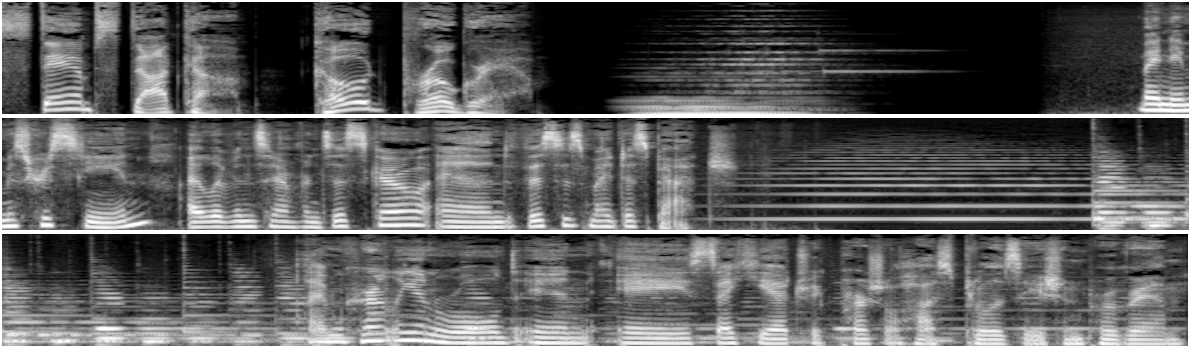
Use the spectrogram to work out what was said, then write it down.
stamps.com. Code program. My name is Christine. I live in San Francisco, and this is my dispatch. I'm currently enrolled in a psychiatric partial hospitalization program,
